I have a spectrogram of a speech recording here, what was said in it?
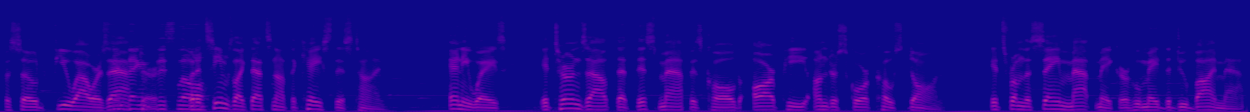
episode few hours Same after, this but it seems like that's not the case this time. Anyways, it turns out that this map is called RP underscore Coast Dawn. It's from the same map maker who made the Dubai map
